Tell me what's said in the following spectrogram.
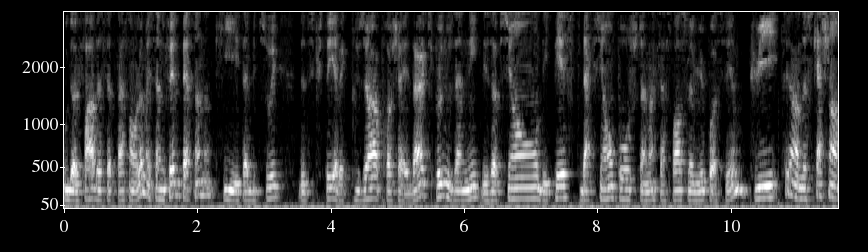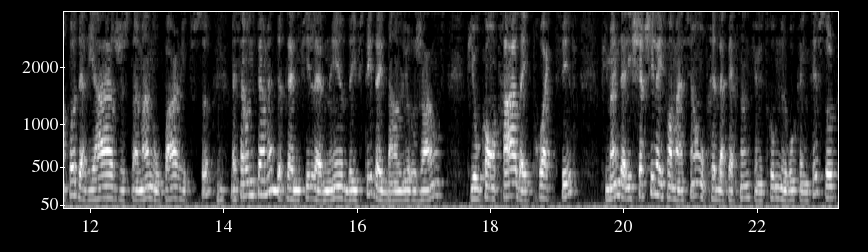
ou de le faire de cette façon-là, mais ça nous fait une personne qui est habituée de discuter avec plusieurs proches aidants, qui peut nous amener des options, des pistes d'action pour justement que ça se passe le mieux possible. Puis, tu sais, en ne se cachant pas derrière justement nos peurs et tout ça, mais ça va nous permettre de planifier l'avenir, d'éviter d'être dans l'urgence, puis au contraire d'être proactif, puis même d'aller chercher l'information auprès de la personne qui a un trouble neurocognitif sur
